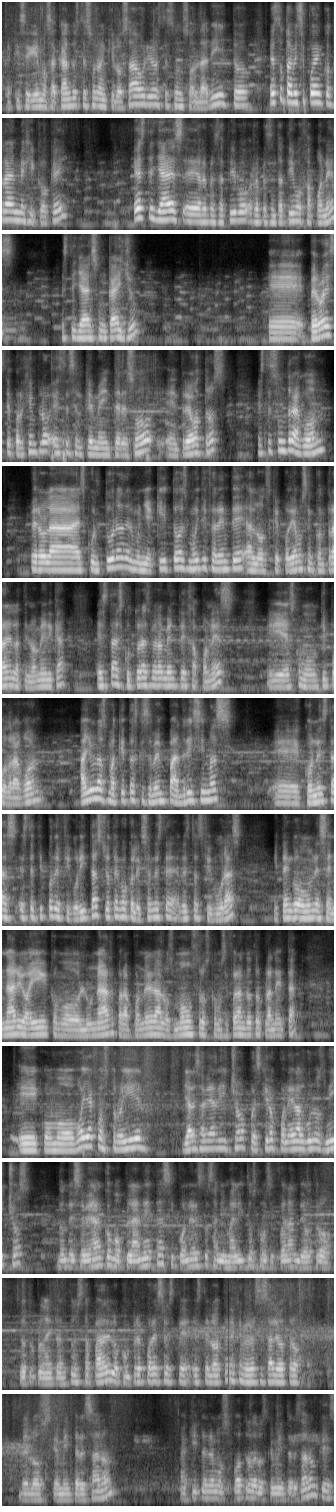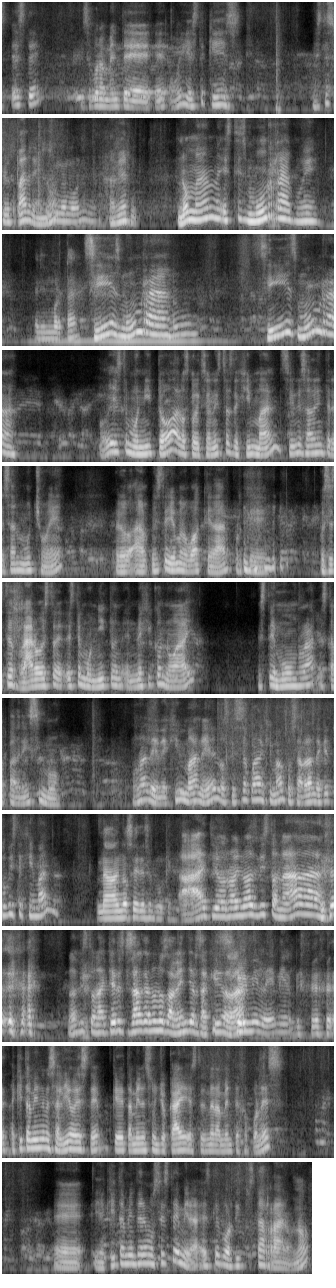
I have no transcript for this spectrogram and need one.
Aquí seguimos sacando. Este es un anquilosaurio, este es un soldadito. Esto también se puede encontrar en México, ¿ok? Este ya es eh, representativo, representativo japonés. Este ya es un kaiju. Eh, pero este, por ejemplo, este es el que me interesó, entre otros. Este es un dragón pero la escultura del muñequito es muy diferente a los que podíamos encontrar en Latinoamérica. Esta escultura es meramente japonés y es como un tipo dragón. Hay unas maquetas que se ven padrísimas eh, con estas, este tipo de figuritas. Yo tengo colección de, este, de estas figuras y tengo un escenario ahí como lunar para poner a los monstruos como si fueran de otro planeta. Y como voy a construir ya les había dicho, pues quiero poner algunos nichos donde se vean como planetas y poner estos animalitos como si fueran de otro, de otro planeta. Entonces está padre, lo compré por eso este, este lote. Déjenme ver si sale otro de los que me interesaron. Aquí tenemos otro de los que me interesaron, que es este. Seguramente... Eh, uy, ¿este qué es? Este es el padre, ¿no? A ver. No mames, este es Munra, güey. ¿El inmortal? Sí, es Munra. Sí, es Munra. Oye, este monito a los coleccionistas de He-Man sí les ha de interesar mucho, ¿eh? Pero a este yo me lo voy a quedar porque, pues este es raro, este, este monito en, México no hay. Este Munra está padrísimo. Órale, de He-Man, ¿eh? Los que sí se acuerdan de He-Man, pues sabrán de qué. ¿Tú viste He-Man? No, no soy de ese buque. Ay, tío Roy, no has visto nada. No has visto nada. ¿Quieres que salgan unos Avengers aquí, verdad? Soy millennial. Aquí también me salió este, que también es un yokai. Este es meramente japonés. Eh, y aquí también tenemos este, mira, este gordito está raro, ¿no?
